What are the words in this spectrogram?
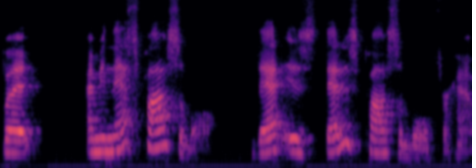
but I mean that's possible. That is that is possible for him.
